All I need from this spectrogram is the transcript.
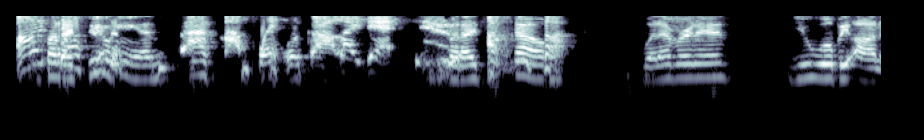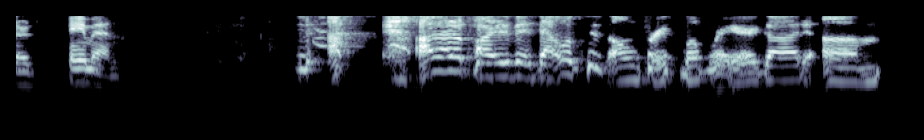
I'm cross your hands. I'm not playing with God like that. But I do know, whatever it is, you will be honored. Amen. I'm not a part of it. That was his own personal prayer, God. Um,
